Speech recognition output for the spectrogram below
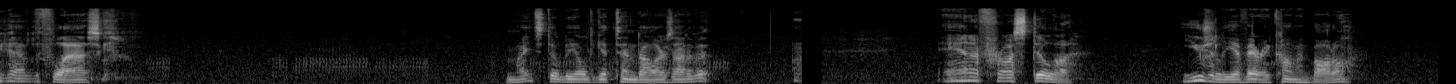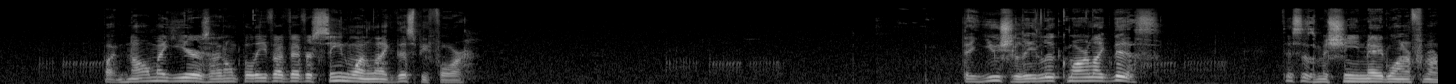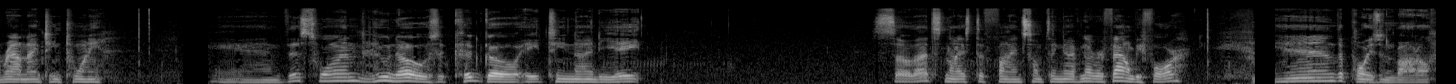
We have the flask. Might still be able to get $10 out of it. And a Frostilla. Usually a very common bottle. But in all my years, I don't believe I've ever seen one like this before. They usually look more like this. This is a machine-made one from around 1920. This one, who knows, it could go 1898. So that's nice to find something I've never found before. And the poison bottle.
